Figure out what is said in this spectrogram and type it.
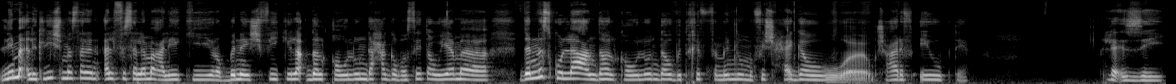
ليه ما قالتليش مثلا ألف سلامة عليكي ربنا يشفيكي؟ لا ده القولون ده حاجة بسيطة وياما ده الناس كلها عندها القولون ده وبتخف منه ومفيش حاجة ومش عارف إيه وبتاع. لا إزاي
